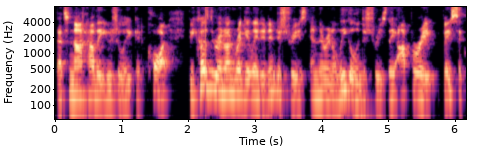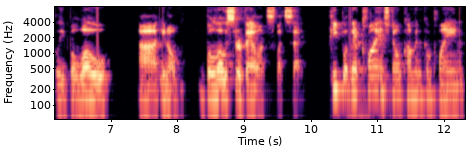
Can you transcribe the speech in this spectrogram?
that's not how they usually get caught. Because they're in unregulated industries and they're in illegal industries, they operate basically below, uh, you know, below surveillance, let's say. People, their clients don't come and complain.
